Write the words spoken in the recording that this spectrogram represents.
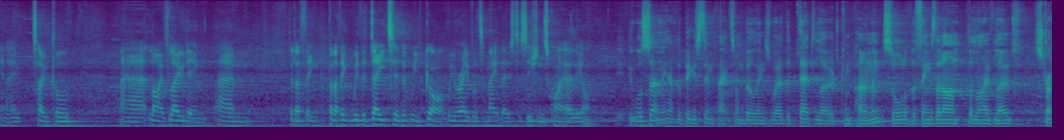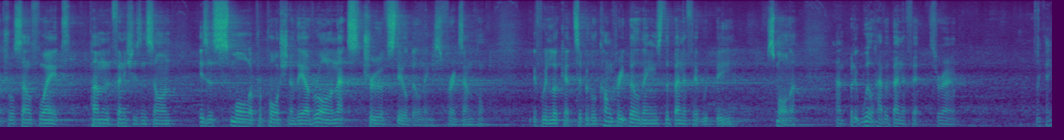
you know, total uh, live loading. Um, but I think, but I think with the data that we've got, we were able to make those decisions quite early on. It will certainly have the biggest impact on buildings where the dead load components, all of the things that aren't the live load, structural self weight, permanent finishes, and so on, is a smaller proportion of the overall, and that's true of steel buildings, for example. If we look at typical concrete buildings, the benefit would be smaller, um, but it will have a benefit throughout. Okay,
